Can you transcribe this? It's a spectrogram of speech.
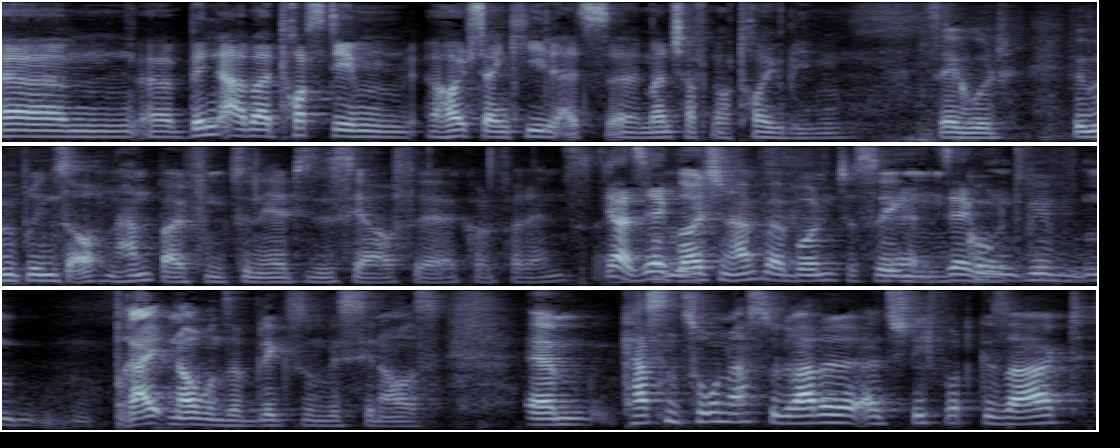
ähm, äh, bin aber trotzdem Holstein Kiel als äh, Mannschaft noch treu geblieben. Sehr gut. Wir haben übrigens auch einen Handballfunktionär dieses Jahr auf der Konferenz. Ja, sehr gut. Deutschen Handballbund, deswegen Ja, gucken, gut. wir breiten auch unseren Blick so ein bisschen aus. Ähm, Kassenzone hast du gerade als Stichwort gesagt.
